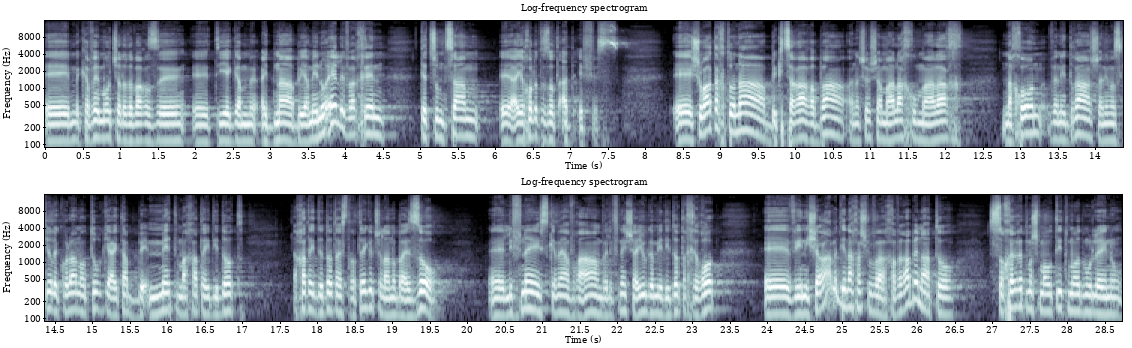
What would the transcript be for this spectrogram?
אה, מקווה מאוד שלדבר הזה אה, תהיה גם עדנה בימינו אלה ואכן תצומצם אה, היכולת הזאת עד אפס. שורה תחתונה, בקצרה רבה, אני חושב שהמהלך הוא מהלך נכון ונדרש, אני מזכיר לכולנו, טורקיה הייתה באמת מאחת הידידות, אחת הידידות האסטרטגיות שלנו באזור, לפני הסכמי אברהם ולפני שהיו גם ידידות אחרות והיא נשארה מדינה חשובה, חברה בנאט"ו, סוחרת משמעותית מאוד מולנו,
